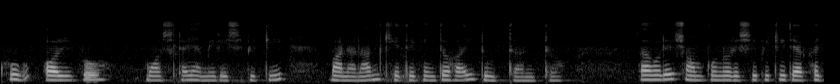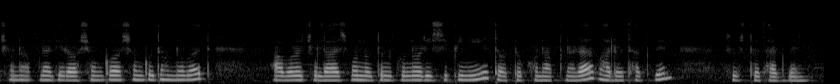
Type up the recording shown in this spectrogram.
খুব অল্প মশলায় আমি রেসিপিটি বানালাম, খেতে কিন্তু হয় দুর্দান্ত। তাহলে সম্পূর্ণ রেসিপিটি দেখার জন্য আপনাদের অসংখ্য অসংখ্য ধন্যবাদ। আবারও চলে আসব নতুন কোনো রেসিপি নিয়ে। ততক্ষণ আপনারা ভালো থাকবেন, সুস্থ থাকবেন।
